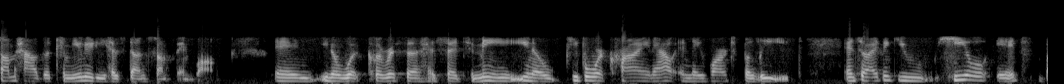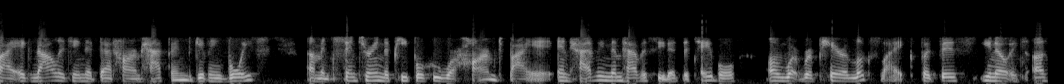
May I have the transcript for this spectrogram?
somehow the community has done something wrong. And, you know, what Clarissa has said to me, you know, people were crying out and they weren't believed. And so I think you heal it by acknowledging that that harm happened, giving voice um, and centering the people who were harmed by it and having them have a seat at the table on what repair looks like. But this, you know, it's us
